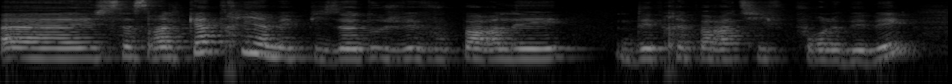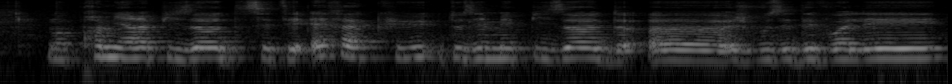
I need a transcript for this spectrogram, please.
Euh, ça sera le quatrième épisode où je vais vous parler des préparatifs pour le bébé. Donc premier épisode c'était FAQ, deuxième épisode euh, je vous ai dévoilé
